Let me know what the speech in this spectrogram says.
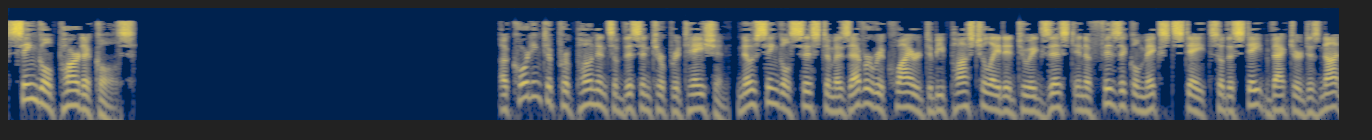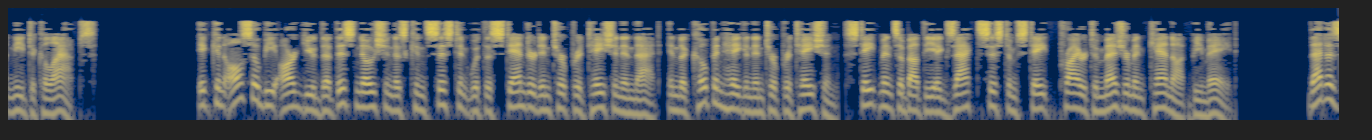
Single particles According to proponents of this interpretation, no single system is ever required to be postulated to exist in a physical mixed state so the state vector does not need to collapse. It can also be argued that this notion is consistent with the standard interpretation in that, in the Copenhagen interpretation, statements about the exact system state prior to measurement cannot be made. That is,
